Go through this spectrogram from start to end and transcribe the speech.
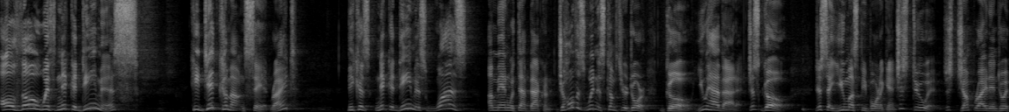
Although with Nicodemus, he did come out and say it, right? Because Nicodemus was a man with that background. Jehovah's Witness comes to your door, go. You have at it. Just go. Just say, You must be born again. Just do it. Just jump right into it.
